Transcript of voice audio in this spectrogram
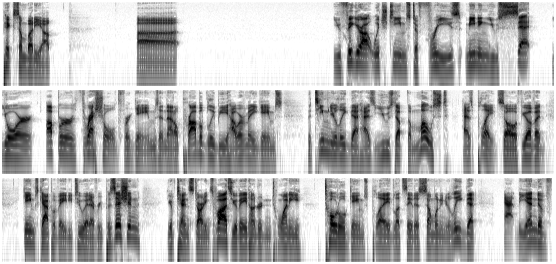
pick somebody up. Uh you figure out which teams to freeze, meaning you set your upper threshold for games, and that'll probably be however many games the team in your league that has used up the most has played. So if you have a games cap of 82 at every position, you have 10 starting spots, you have 820 total games played. Let's say there's someone in your league that at the end of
